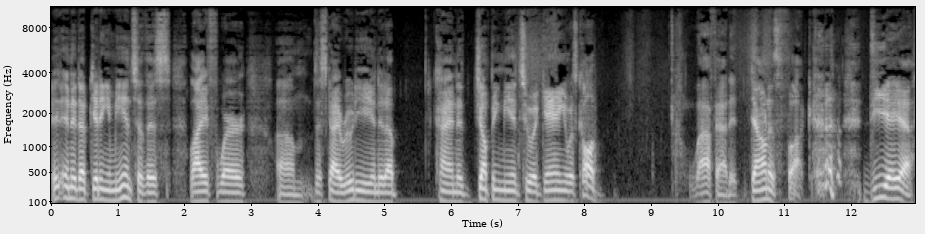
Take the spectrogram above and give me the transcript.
it ended up getting me into this life where um, this guy Rudy ended up kind of jumping me into a gang. It was called laugh at it down as fuck DAF,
